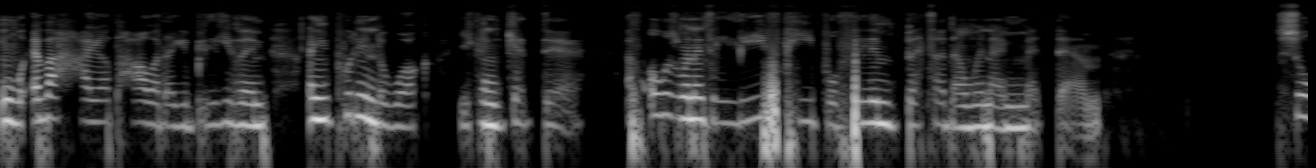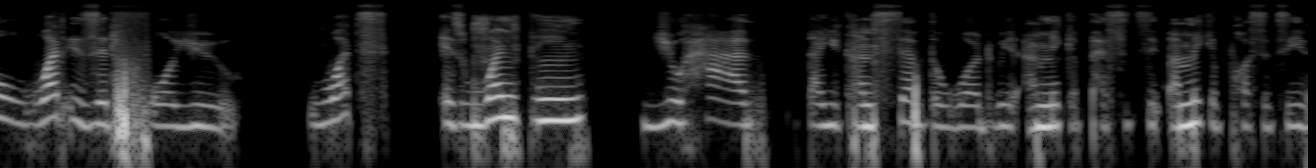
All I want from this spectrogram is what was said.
in whatever higher power that you believe in and you put in the work, you can get there. I've always wanted to leave people feeling better than when I met them. So, what is it for you? What is one thing you have that you can serve the world with and make a positive and make a positive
